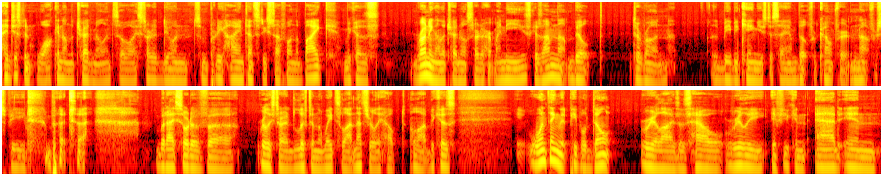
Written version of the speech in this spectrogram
I had just been walking on the treadmill, and so I started doing some pretty high intensity stuff on the bike because running on the treadmill started to hurt my knees because I'm not built to run. BB King used to say, "I'm built for comfort not for speed," but uh, but I sort of uh, really started lifting the weights a lot, and that's really helped a lot because one thing that people don't realize is how really if you can add in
